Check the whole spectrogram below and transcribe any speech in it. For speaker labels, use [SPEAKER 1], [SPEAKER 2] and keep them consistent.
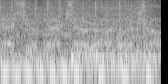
[SPEAKER 1] Take you back your own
